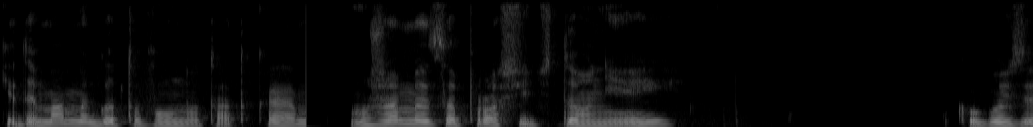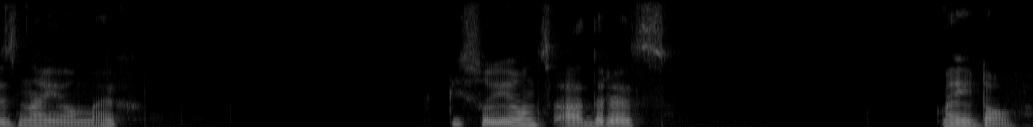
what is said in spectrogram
Kiedy mamy gotową notatkę, możemy zaprosić do niej kogoś ze znajomych, wpisując adres mailowy.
